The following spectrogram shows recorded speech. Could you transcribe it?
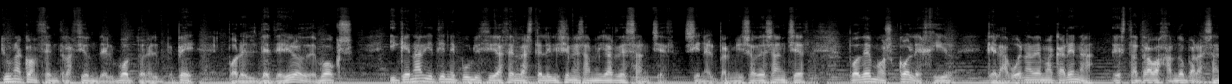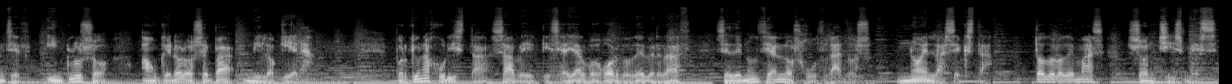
que una concentración del voto en el PP por el deterioro de Vox, y que nadie tiene publicidad en las televisiones amigas de Sánchez, sin el permiso de Sánchez, podemos colegir que la buena de Macarena está trabajando para Sánchez, incluso aunque no lo sepa ni lo quiera. Porque una jurista sabe que si hay algo gordo de verdad, se denuncia en los juzgados, no en la sexta. Todo lo demás son chismes.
